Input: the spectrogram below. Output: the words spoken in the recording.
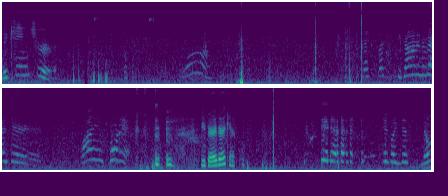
Making sure. Next, be an adventure. Flying tortoise. Be very, very careful. She's like this. Nope.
